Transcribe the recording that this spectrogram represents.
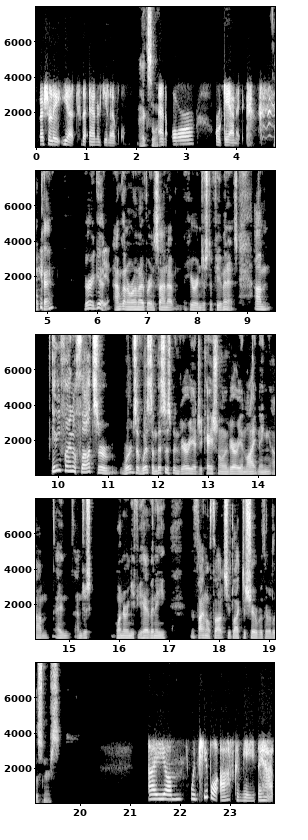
Especially, yeah, to the energy level. Excellent. And all organic. okay. Very good. Yeah. I'm going to run over and sign up here in just a few minutes. Um, any final thoughts or words of wisdom? This has been very educational and very enlightening. Um, and I'm just wondering if you have any final thoughts you'd like to share with our listeners. I um, when people ask me that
